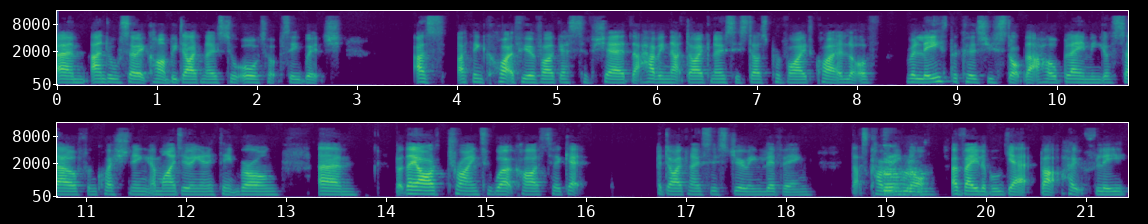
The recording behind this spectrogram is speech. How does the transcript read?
Um, and also, it can't be diagnosed till autopsy, which, as I think quite a few of our guests have shared, that having that diagnosis does provide quite a lot of relief because you stop that whole blaming yourself and questioning, Am I doing anything wrong? Um, but they are trying to work hard to get a diagnosis during living. That's currently mm-hmm. not available yet, but hopefully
